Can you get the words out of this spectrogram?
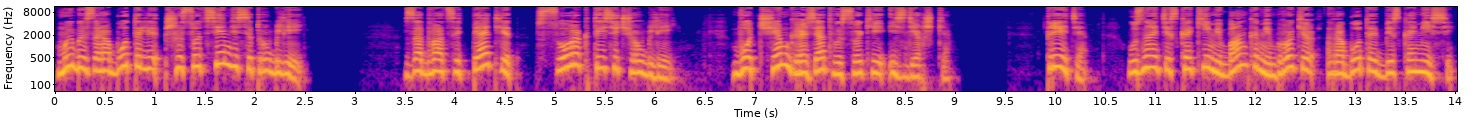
мы бы заработали 670 рублей. За 25 лет 40 тысяч рублей. Вот чем грозят высокие издержки. Третье. Узнайте, с какими банками брокер работает без комиссий.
